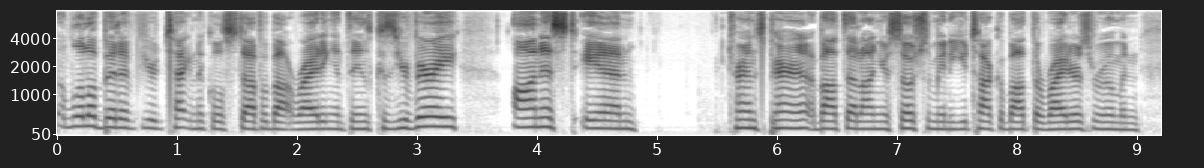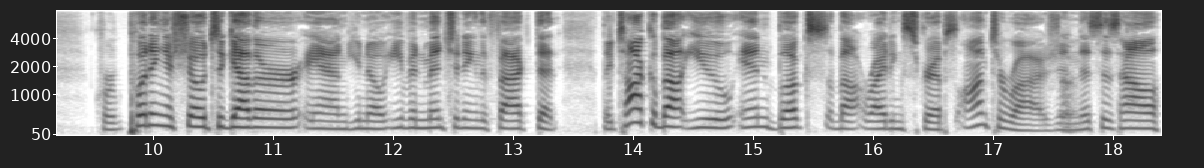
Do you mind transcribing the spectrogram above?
a little bit of your technical stuff about writing and things because you're very honest and transparent about that on your social media. You talk about the writers' room and putting a show together, and you know, even mentioning the fact that they talk about you in books about writing scripts, Entourage, and this is how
